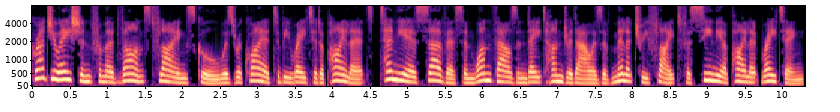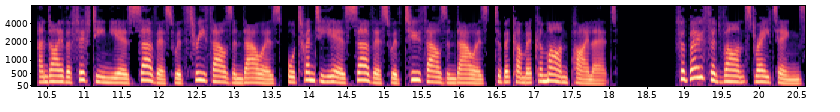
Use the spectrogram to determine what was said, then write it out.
Graduation from Advanced Flying School was required to be rated a pilot, 10 years service and 1,800 hours of military flight for senior pilot rating, and either 15 years service with 3,000 hours, or 20 years service with 2,000 hours, to become a command pilot. For both advanced ratings,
